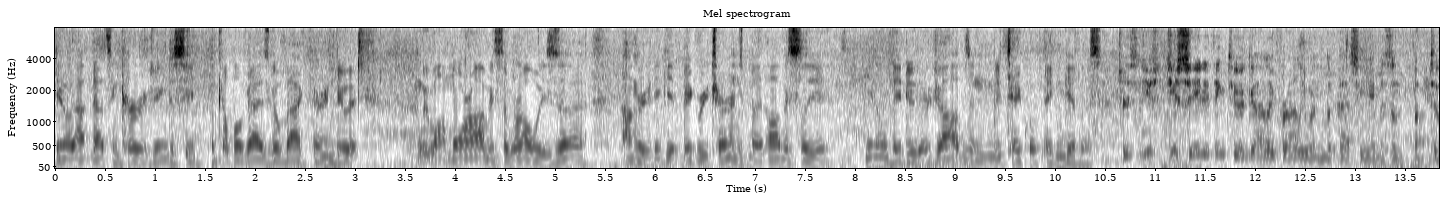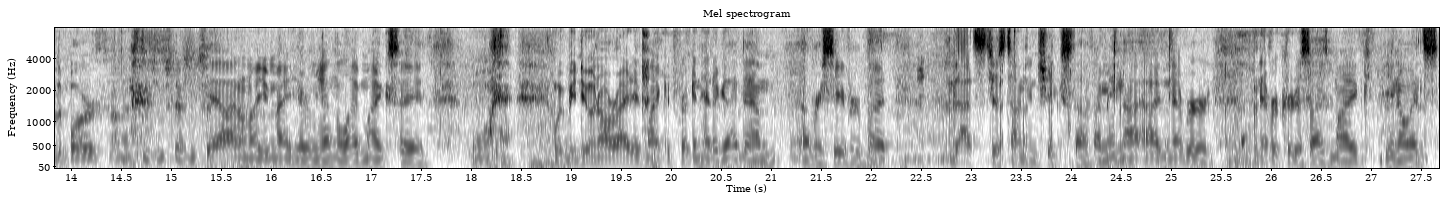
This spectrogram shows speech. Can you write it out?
you know, that that's encouraging to see a couple of guys go back there and do it we want more. Obviously, we're always uh, hungry to get big returns, but obviously, you know, they do their jobs and we take what they can give us. Jason, do you, do you say anything to a guy like Riley when the passing game isn't up to the bar? Uh, yeah, I don't know. You might hear me on the live mic say we'd be doing all right if Mike could freaking hit a goddamn uh, receiver, but that's just tongue-in-cheek stuff. I mean, I, I never, never criticized Mike. You know, it's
